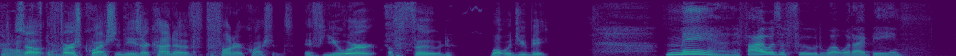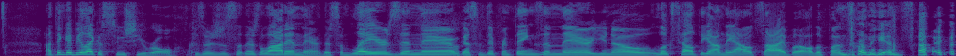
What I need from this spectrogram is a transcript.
Right, so, first question, these are kind of funner questions. If you were a food, what would you be? Man, if I was a food, what would I be? I think I'd be like a sushi roll because there's just there's a lot in there. There's some layers in there. We got some different things in there. You know, looks healthy on the outside, but all the fun's on the inside.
